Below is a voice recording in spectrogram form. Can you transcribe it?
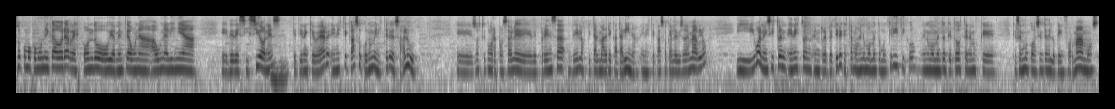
yo como comunicadora respondo obviamente a una, a una línea eh, de decisiones que tienen que ver, en este caso, con un Ministerio de Salud. Eh, yo estoy como responsable de, de prensa del Hospital Madre Catalina, en este caso acá en la Villa de Merlo. Y, bueno, insisto en, esto, en, en repetir que estamos en un momento muy crítico, en un momento en que todos tenemos que, que ser muy conscientes de lo que informamos.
